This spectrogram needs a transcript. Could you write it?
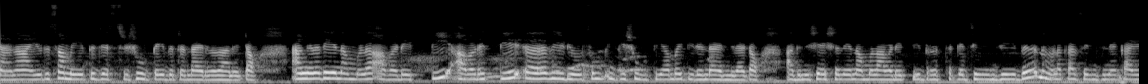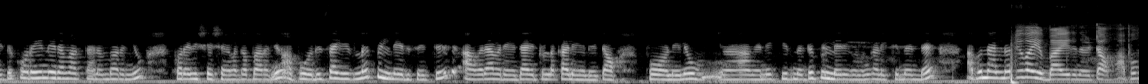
ഞാൻ ആ ഒരു സമയത്ത് ജസ്റ്റ് ഷൂട്ട് ചെയ്തിട്ടുണ്ടായിരുന്നതാണ് കേട്ടോ അങ്ങനെ ദേ നമ്മൾ അവിടെ എത്തി അവിടെ എത്തി വീഡിയോസും എനിക്ക് ഷൂട്ട് ചെയ്യാൻ പറ്റിയിട്ടുണ്ടായിരുന്നില്ല കേട്ടോ അതിനുശേഷം നമ്മൾ അവിടെ എത്തി ഡ്രസ്സൊക്കെ ചേഞ്ച് ചെയ്ത് നമ്മളെ കസിൻസിനൊക്കെ ആയിട്ട് കുറേ നേരം വർത്താനം പറഞ്ഞു കുറേ വിശേഷങ്ങളൊക്കെ പറഞ്ഞു. അപ്പോൾ ഒരു സൈഡിൽ പിള്ളേർ സെറ്റ് അവരവരുടേതായിട്ടുള്ള കളികൾ കേട്ടോ ഫോണിലും അങ്ങനെയൊക്കെ ഇരുന്നിട്ട് പിള്ളേരുകളും കളിക്കുന്നുണ്ട്. അപ്പോൾ നല്ലൊരു വൈബായിരുന്നു കേട്ടോ. അപ്പോൾ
